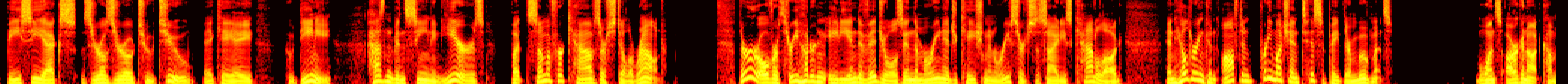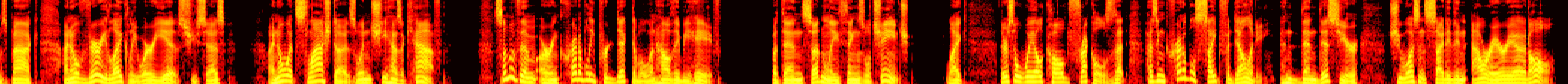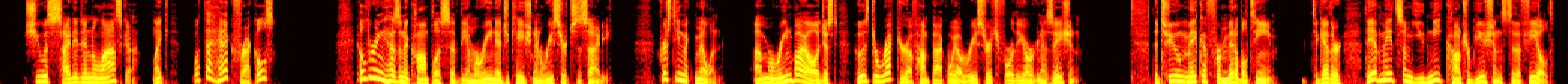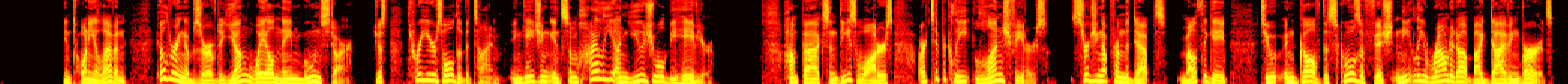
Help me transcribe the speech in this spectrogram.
BCX 0022, aka Houdini, hasn't been seen in years, but some of her calves are still around. There are over 380 individuals in the Marine Education and Research Society's catalog, and Hildering can often pretty much anticipate their movements. Once Argonaut comes back, I know very likely where he is, she says. I know what Slash does when she has a calf. Some of them are incredibly predictable in how they behave. But then suddenly things will change. Like, there's a whale called Freckles that has incredible site fidelity, and then this year, she wasn't sighted in our area at all. She was sighted in Alaska. Like, what the heck, Freckles? Hildering has an accomplice at the Marine Education and Research Society, Christie McMillan, a marine biologist who is director of humpback whale research for the organization. The two make a formidable team. Together, they have made some unique contributions to the field. In 2011, Hildering observed a young whale named Moonstar just three years old at the time, engaging in some highly unusual behavior. Humpbacks in these waters are typically lunge feeders, surging up from the depths, mouth agape, to engulf the schools of fish neatly rounded up by diving birds.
